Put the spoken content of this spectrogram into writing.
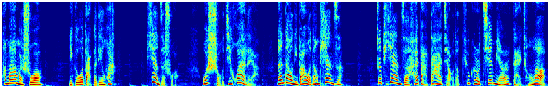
他妈妈说：“你给我打个电话。”骗子说：“我手机坏了呀，难道你把我当骗子？”这骗子还把大脚的 QQ 签名改成了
